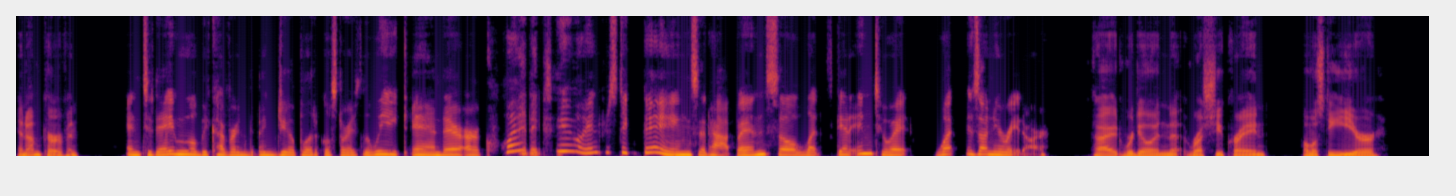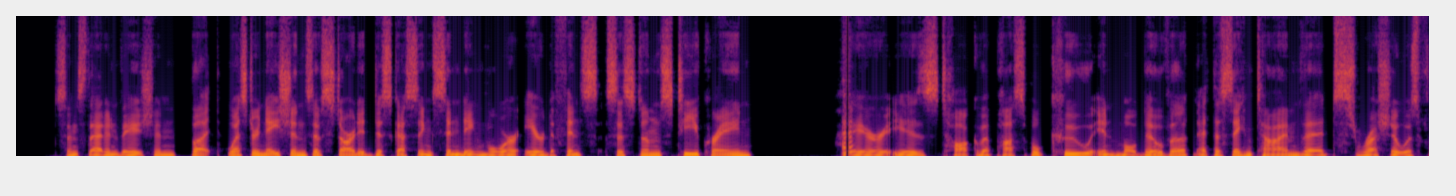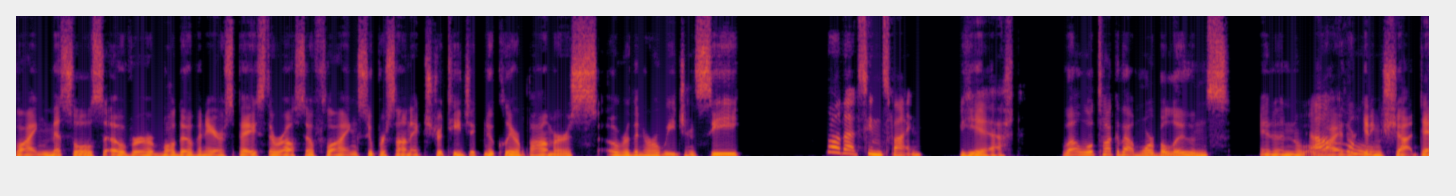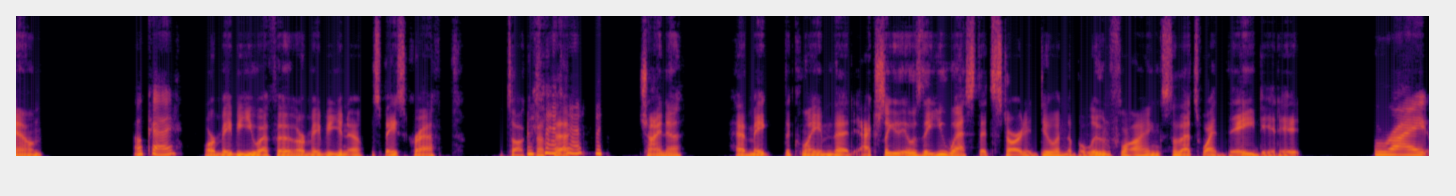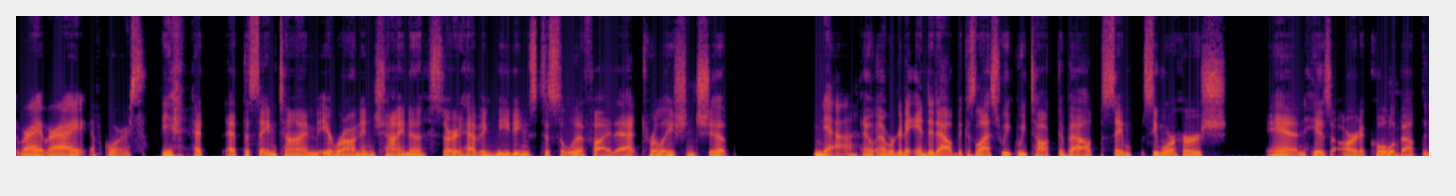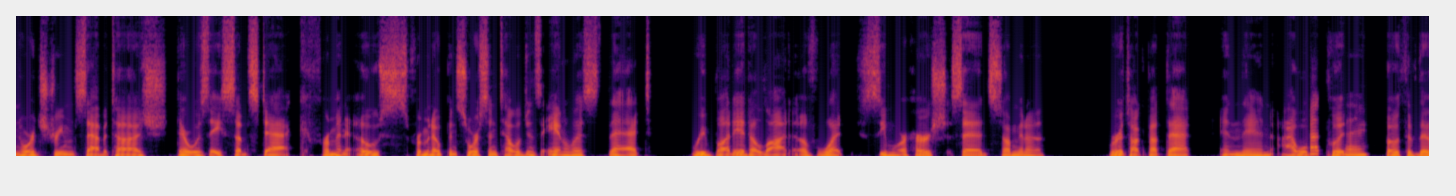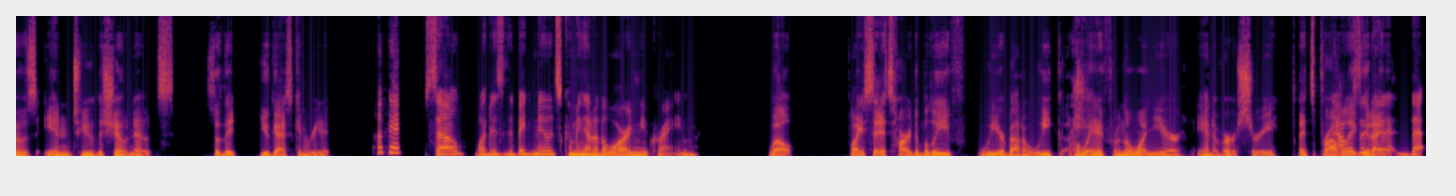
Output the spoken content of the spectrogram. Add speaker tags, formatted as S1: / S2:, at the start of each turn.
S1: And I'm Kervin.
S2: And today we will be covering the big geopolitical stories of the week. And there are quite a few interesting things that happen. So let's get into it. What is on your radar?
S1: All right, we're doing Russia Ukraine almost a year since that invasion. But Western nations have started discussing sending more air defense systems to Ukraine. There is talk of a possible coup in Moldova at the same time that Russia was flying missiles over Moldovan airspace. They were also flying supersonic strategic nuclear bombers over the Norwegian Sea.
S2: Well, that seems fine.
S1: Yeah. Well, we'll talk about more balloons and why they're
S2: Oh.
S1: getting shot down,
S2: Okay.
S1: or maybe UFO, or maybe, you know, spacecraft. We'll talk about that. China have made the claim that actually it was the U.S. that started doing the balloon flying, so that's why they did it.
S2: right, right, right. Of course.
S1: Yeah, at, at the same time, Iran and China started having meetings to solidify that relationship.
S2: Yeah.
S1: And, and we're going to end it out because last week we talked about Sam, Seymour Hersh and his article about the Nord Stream sabotage. There was a Substack from an OS, from an open source intelligence analyst that rebutted a lot of what Seymour Hersh said. So I'm going to, we're going to talk about that. And then I will put both of those into the show notes so that you guys can read it.
S2: Okay. So, what is the big news coming out of the war in Ukraine?
S1: Well, like I said, it's hard to believe we are about a week away from the one year anniversary. It's probably a
S2: that was
S1: good
S2: a
S1: idea.
S2: good, that,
